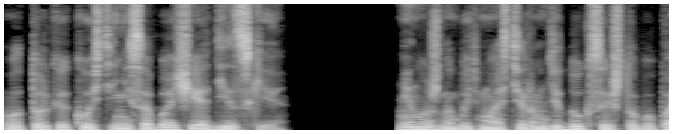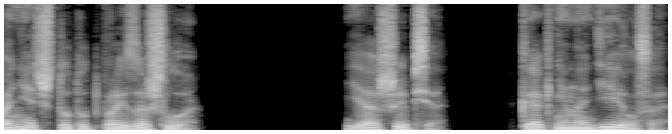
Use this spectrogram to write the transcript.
Вот только кости не собачьи, а детские. Не нужно быть мастером дедукции, чтобы понять, что тут произошло. Я ошибся. Как ни надеялся,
